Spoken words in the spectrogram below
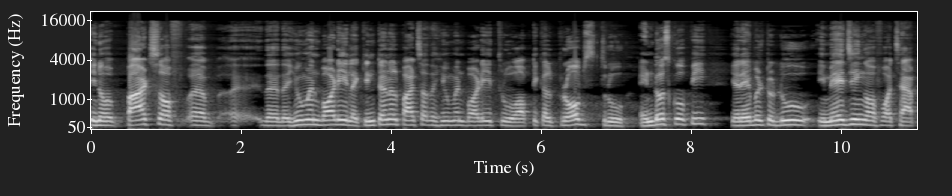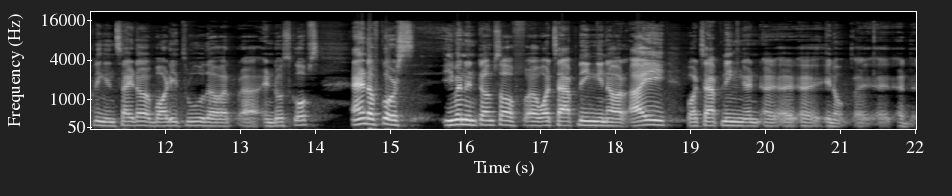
you know parts of uh, the, the human body like internal parts of the human body through optical probes through endoscopy you are able to do imaging of what is happening inside our body through the uh, endoscopes. And of course even in terms of uh, what is happening in our eye what is happening and uh, uh, uh, you know at the,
